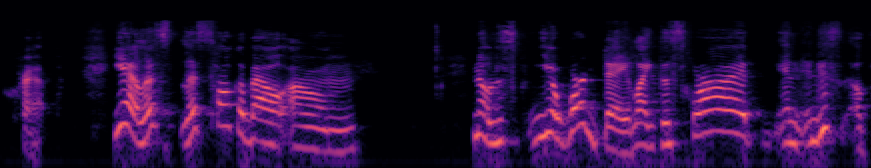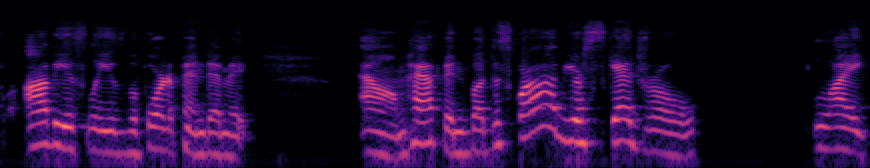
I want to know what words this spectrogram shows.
crap. Yeah, let's let's talk about um no, this your work day. Like describe and, and this obviously is before the pandemic um happened, but describe your schedule like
